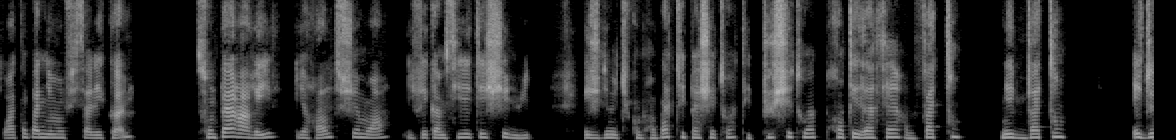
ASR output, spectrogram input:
pour accompagner mon fils à l'école. Son père arrive, il rentre chez moi, il fait comme s'il était chez lui. Et je dis, mais tu comprends pas que t'es pas chez toi, t'es plus chez toi, prends tes affaires, va-t'en, mais va-t'en. Et de,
